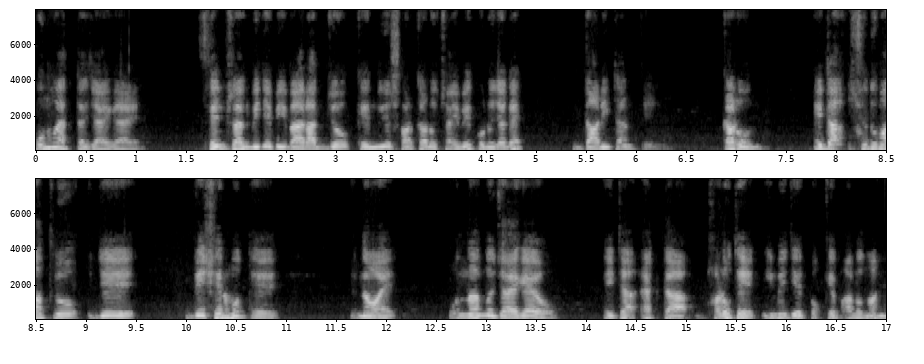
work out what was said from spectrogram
কোনো একটা জায়গায় সেন্ট্রাল বিজেপি বা রাজ্য কেন্দ্রীয় সরকারও চাইবে কোনো জায়গায় দাড়ি টানতে। কারণ এটা শুধুমাত্র যে দেশের মধ্যে নয়, অন্যান্য জায়গায়ও এটা একটা ভারতের ইমেজের পক্ষে ভালো নয়,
